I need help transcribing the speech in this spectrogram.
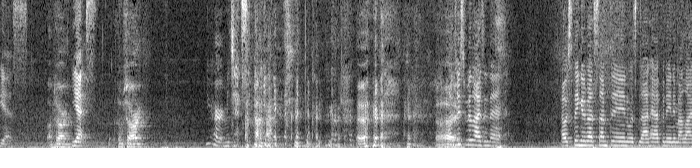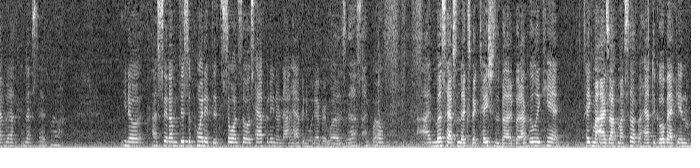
Yes. I'm sorry? Yes. I'm sorry? You heard me, Jesse. I'm just realizing that I was thinking about something was not happening in my life, and I, and I said, you know, I said I'm disappointed that so and so is happening or not happening, whatever it was. And I was like, well, I must have some expectations about it, but I really can't take my eyes off myself. I have to go back in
